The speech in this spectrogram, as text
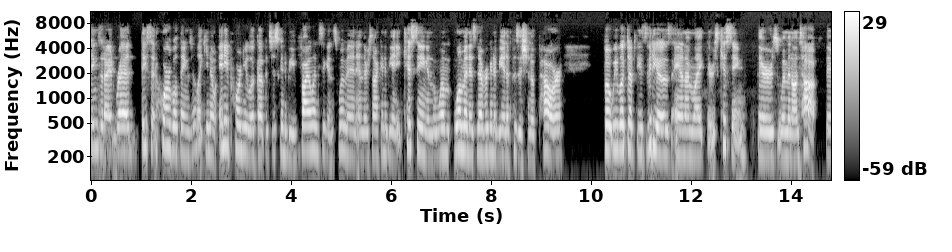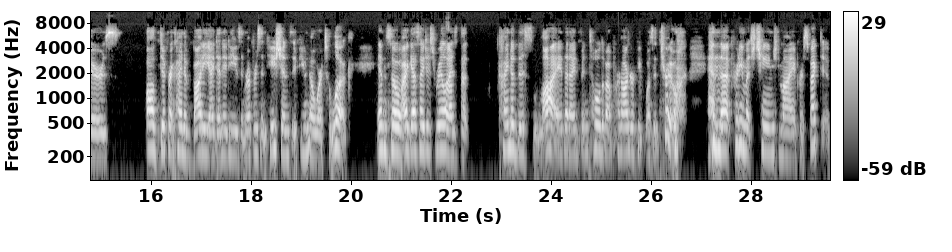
things that I had read, they said horrible things, or like, you know, any porn you look up, it's just going to be violence against women, and there's not going to be any kissing, and the wom- woman is never going to be in a position of power. But we looked up these videos, and I'm like, there's kissing, there's women on top, there's all different kind of body identities and representations if you know where to look. And so I guess I just realized that kind of this lie that I'd been told about pornography wasn't true. And that pretty much changed my perspective.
